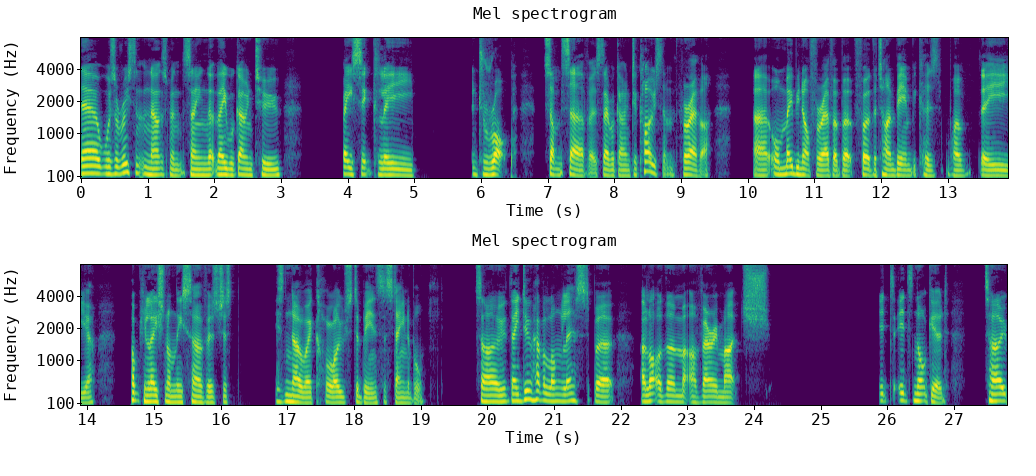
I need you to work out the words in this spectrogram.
there was a recent announcement saying that they were going to basically drop some servers. They were going to close them forever. Uh, or maybe not forever, but for the time being, because, well, the uh, population on these servers just is nowhere close to being sustainable. So they do have a long list, but a lot of them are very much it's it's not good. So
